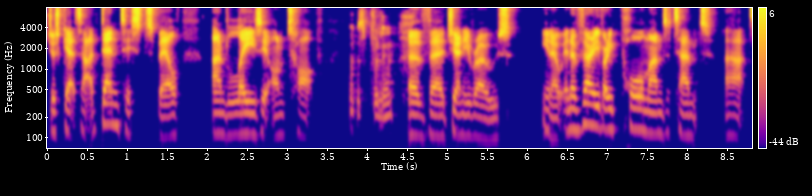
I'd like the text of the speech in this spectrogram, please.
just gets out a dentist's bill and lays it on top was brilliant. of uh, Jenny Rose. You know, in a very, very poor man's attempt at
